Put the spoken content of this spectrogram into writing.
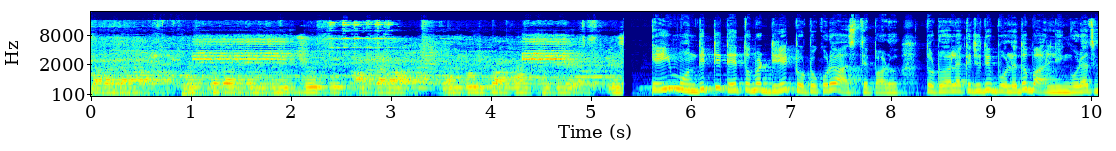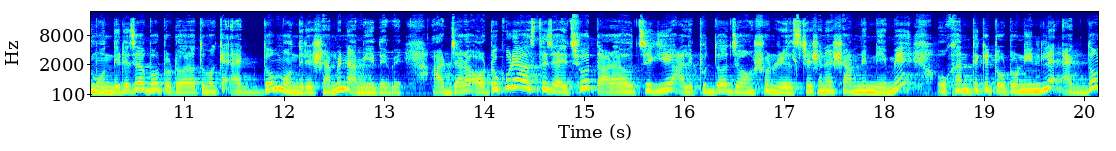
যারা যারা ভোগ প্রদান করতে ইচ্ছুক, আপনারা মন্দির প্রাঙ্গণ থেকে এই মন্দিরটিতে তোমরা ডিরেক্ট টোটো করেও আসতে পারো। টোটোওয়ালাকে যদি বলে দেবো লিঙ্গরাজ মন্দিরে যাব, টোটোওয়ালা তোমাকে একদম মন্দিরের সামনে নামিয়ে দেবে। আর যারা অটো করে আসতে চাইছো, তারা হচ্ছে গিয়ে আলিপুরদুয়ার জংশন রেল স্টেশনের সামনে নেমে ওখান থেকে টোটো নিয়ে নিলে একদম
